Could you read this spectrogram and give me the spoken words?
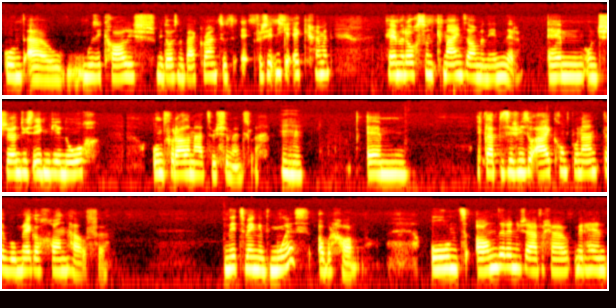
und auch musikalisch mit unseren Backgrounds aus e, verschiedenen Ecken kommen, haben wir auch so einen gemeinsamen Nenner ähm, und stehen uns irgendwie nach und vor allem auch zwischenmenschlich. Mhm. Ähm, ich glaube, das ist wie so eine Komponente, die mega kann helfen. Nicht zwingend muss, aber kann. Und das andere ist einfach auch, wir haben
